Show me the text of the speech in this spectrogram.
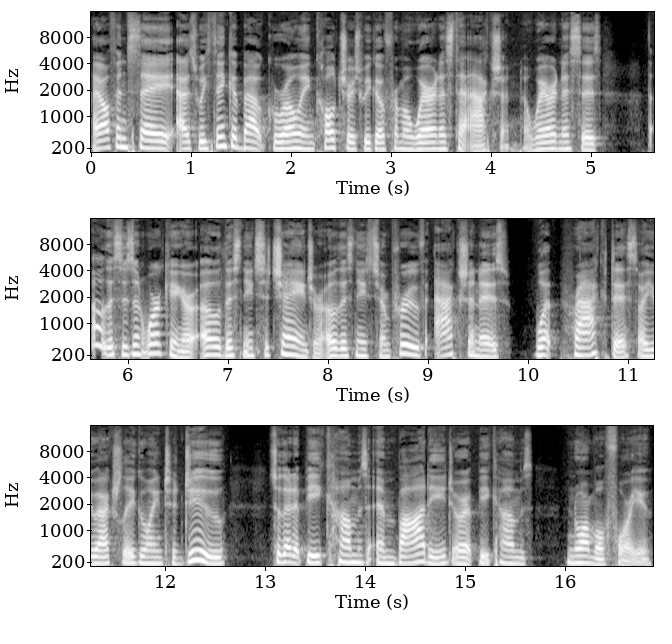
I often say, as we think about growing cultures, we go from awareness to action. Awareness is, oh, this isn't working, or oh, this needs to change, or oh, this needs to improve. Action is, what practice are you actually going to do so that it becomes embodied or it becomes normal for you?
